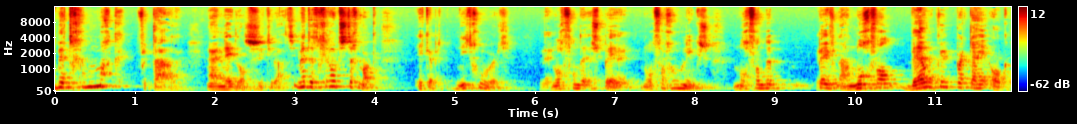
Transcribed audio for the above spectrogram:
met gemak vertalen naar een Nederlandse situatie. Met het grootste gemak. Ik heb het niet gehoord. Nee. Nog van de SP, Nee. nog van GroenLinks, nog van de PvdA, nog van welke partij ook.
